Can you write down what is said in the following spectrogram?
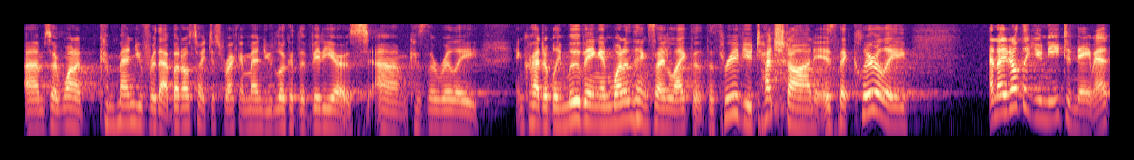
Um, so I want to commend you for that, but also I just recommend you look at the videos because um, they're really incredibly moving. And one of the things I like that the three of you touched on is that clearly, and I don't think you need to name it,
